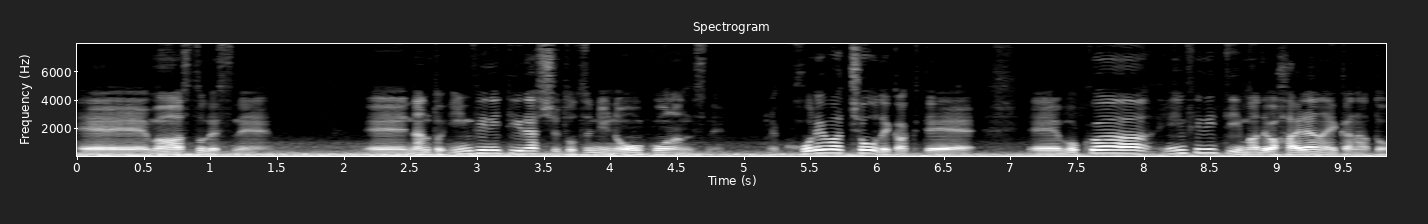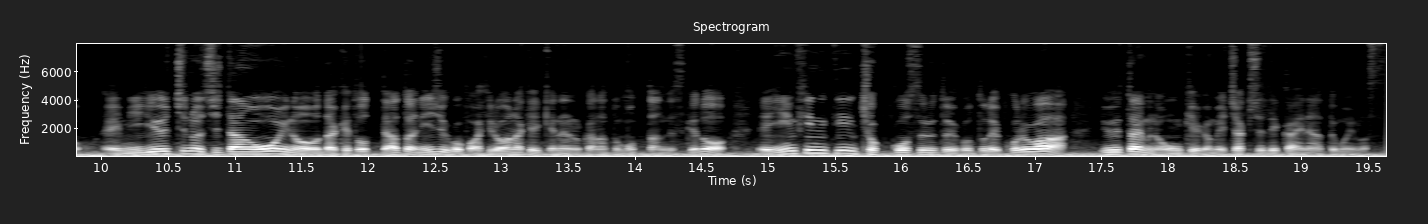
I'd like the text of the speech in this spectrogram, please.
えー、回すとですね、えー、なんとインフィニティラッシュ突入濃厚なんですね。これは超でかくて、えー、僕はインフィニティまでは入らないかなと、えー、右打ちの時短多いのだけ取ってあとは25%拾わなきゃいけないのかなと思ったんですけど、えー、インフィニティに直行するということでこれは U タイムの恩恵がめちゃくちゃでかいなと思います。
